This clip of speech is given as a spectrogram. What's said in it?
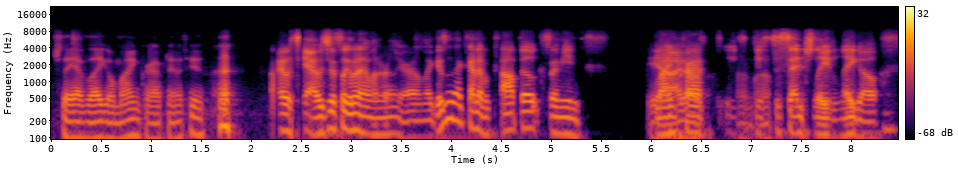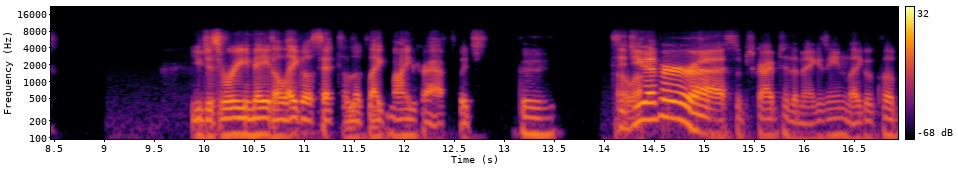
Which they have Lego Minecraft now too. I was yeah, I was just looking at that one earlier. I'm like, isn't that kind of a cop out? Because I mean, Yeah, I Minecraft is don't know. just essentially Lego. You just remade a Lego set to look like Minecraft, which Did Oh, well. you ever uh, subscribe to the magazine Lego Club?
